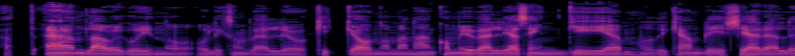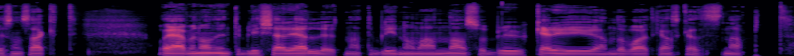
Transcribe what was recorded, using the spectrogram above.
att Andlauer går in och, och liksom väljer att kicka honom, men han kommer ju välja sin GM och det kan bli Chiarelli som sagt. Och även om det inte blir Chiarelli utan att det blir någon annan så brukar det ju ändå vara ett ganska snabbt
